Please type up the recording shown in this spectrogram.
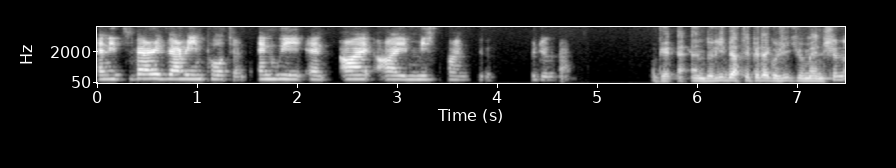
And it's very, very important. And we and I I miss time to, to do that. Okay, and the liberté pédagogique you mentioned,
